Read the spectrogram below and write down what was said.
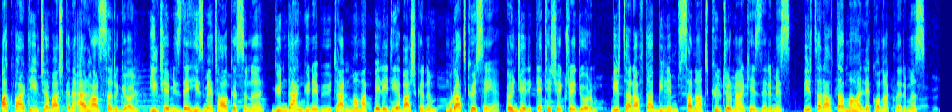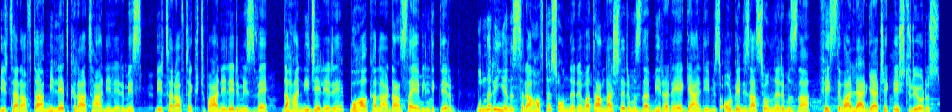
AK Parti İlçe Başkanı Erhan Sarıgöl, ilçemizde hizmet halkasını günden güne büyüten Mamak Belediye Başkanım Murat Köse'ye öncelikle teşekkür ediyorum. Bir tarafta bilim, sanat, kültür merkezlerimiz, bir tarafta mahalle konaklarımız, bir tarafta millet kıraathanelerimiz, bir tarafta kütüphanelerimiz ve daha niceleri bu halkalardan sayabildiklerim. Bunların yanı sıra hafta sonları vatandaşlarımızla bir araya geldiğimiz organizasyonlarımızla festivaller gerçekleştiriyoruz.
